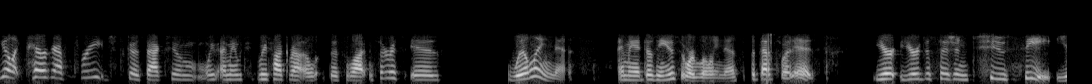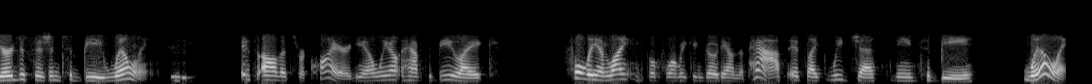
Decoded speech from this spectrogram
know, like paragraph three just goes back to. and We, I mean, we, we talk about this a lot in service is willingness. I mean, it doesn't use the word willingness, but that's what it is. Your your decision to see, your decision to be willing. It's all that's required. You know, we don't have to be like fully enlightened before we can go down the path. It's like we just need to be willing.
